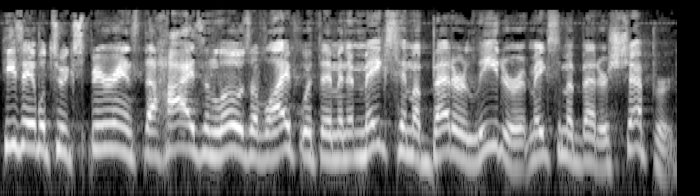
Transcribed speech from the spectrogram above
he's able to experience the highs and lows of life with them, and it makes him a better leader. It makes him a better shepherd.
